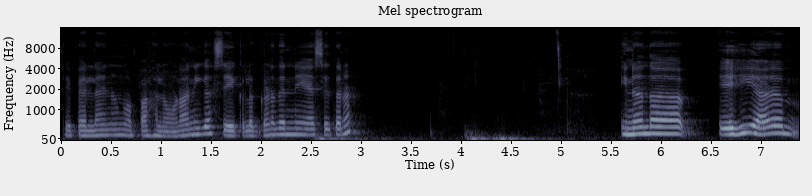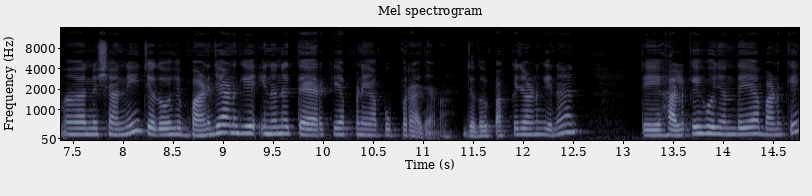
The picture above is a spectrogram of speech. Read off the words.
ਤੇ ਪਹਿਲਾਂ ਇਹਨਾਂ ਨੂੰ ਆਪਾਂ ਹਿਲਾਉਣਾ ਨਹੀਂਗਾ ਸੇਕ ਲੱਗਣ ਦਿੰਨੇ ਆ ਐਸੇ ਤਰ੍ਹਾਂ। ਇਹਨਾਂ ਦਾ ਇਹੀ ਆ ਨਿਸ਼ਾਨੀ, ਜਦੋਂ ਇਹ ਬਣ ਜਾਣਗੇ, ਇਹਨਾਂ ਨੇ ਤੈਰ ਕੇ ਆਪਣੇ ਆਪ ਉੱਪਰ ਆ ਜਾਣਾ। ਜਦੋਂ ਇਹ ਪੱਕ ਜਾਣਗੇ ਨਾ, ਤੇ ਹਲਕੇ ਹੋ ਜਾਂਦੇ ਆ ਬਣ ਕੇ,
